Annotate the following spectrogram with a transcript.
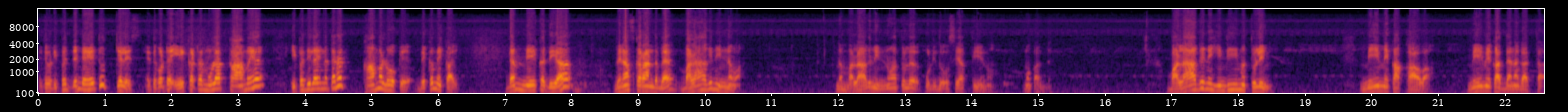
එතකොට ඉපදෙන්න හේතුත් කෙලෙස්. එතකොට ඒකට මුලත් කාමය ඉපදිලා ඉන්න තැන කාම ලෝකය දෙකම එකයි. දැන් මේක දිහා වෙනස් කරන්න බෑ බලාගෙන ඉන්නවා. දැන් බලාගෙන ඉන්නවා තුළ පොඩි දෝෂයක් තියෙනවා. මොකද්ද? බලාගෙන හිඳීම තුලින් මේ මේකක් ආවා. මේ මේකක් දැනගත්තා.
